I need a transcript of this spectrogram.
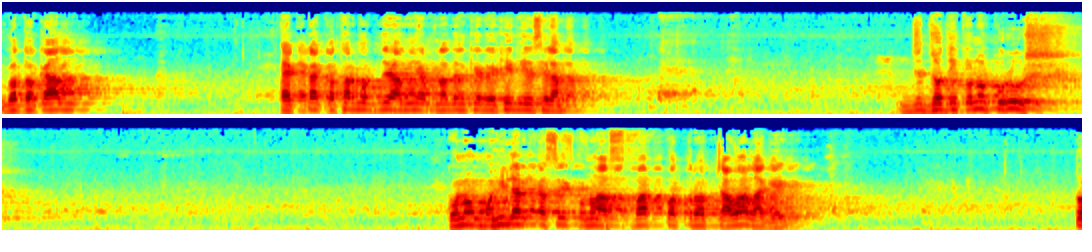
গতকাল একটা কথার মধ্যে আমি আপনাদেরকে রেখে গিয়েছিলাম যদি কোনো পুরুষ কোনো মহিলার কাছে কোনো আসবাবপত্র চাওয়া লাগে, তো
